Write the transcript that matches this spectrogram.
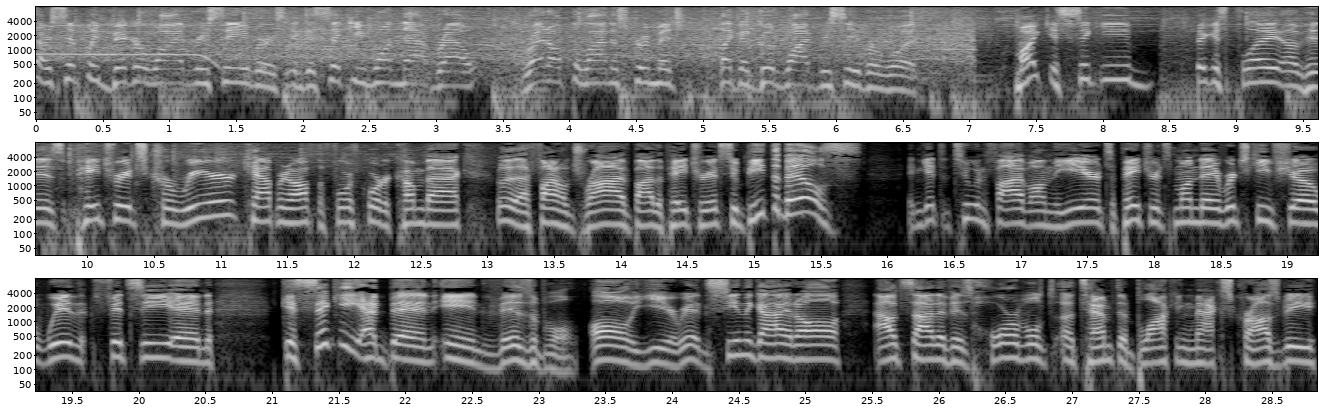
are simply bigger wide receivers, and Gesicki won that route right off the line of scrimmage like a good wide receiver would. Mike Gesicki biggest play of his Patriots career, capping off the fourth quarter comeback. Really, that final drive by the Patriots to beat the Bills and get to two and five on the year. It's a Patriots Monday, Rich Keefe show with Fitzy and Gesicki had been invisible all year. We hadn't seen the guy at all outside of his horrible attempt at blocking Maxx Crosby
